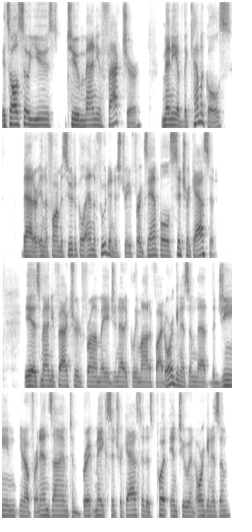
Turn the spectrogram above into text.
It's also used to manufacture many of the chemicals that are in the pharmaceutical and the food industry. For example, citric acid is manufactured from a genetically modified organism that the gene, you know, for an enzyme to make citric acid is put into an organism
